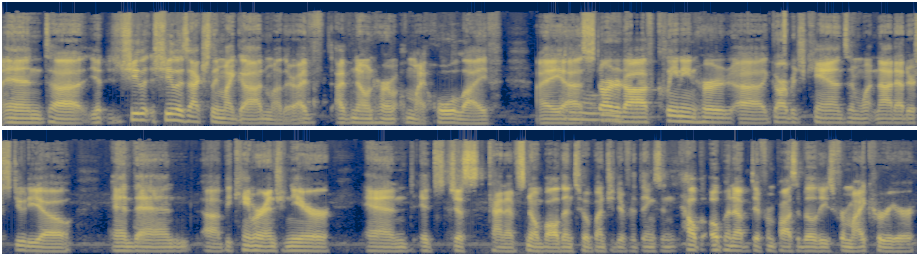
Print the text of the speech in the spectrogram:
and uh, Sheila Sheila's actually my godmother. I've I've known her my whole life. I uh, Oh. started off cleaning her uh, garbage cans and whatnot at her studio, and then uh, became her engineer. And it's just kind of snowballed into a bunch of different things and helped open up different possibilities for my career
